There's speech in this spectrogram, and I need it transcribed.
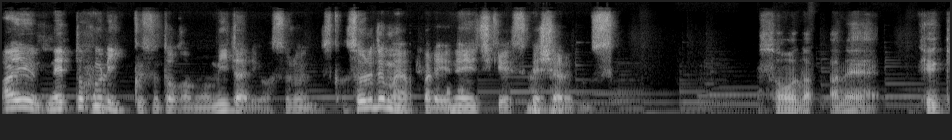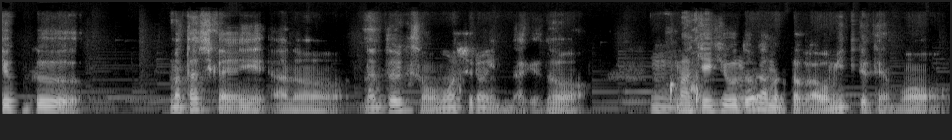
ああいうネットフリックスとかも見たりはするんですか？それでもやっぱり NHK スペシャルのすそうだったね。結局、まあ確かに、あの、ネットフリックスも面白いんだけど、うんまあ結局ドラマとかを見てても、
